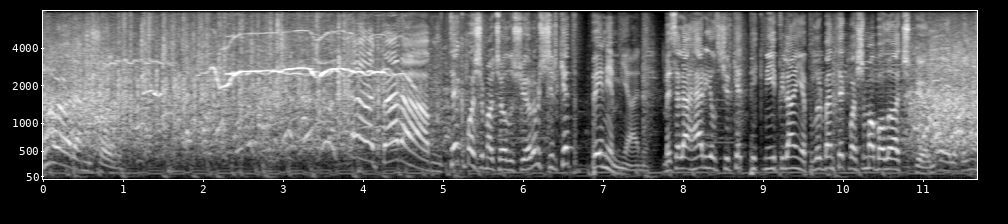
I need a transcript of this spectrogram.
Bunu öğrenmiş oldum. Um, tek başıma çalışıyorum. Şirket benim yani. Mesela her yıl şirket pikniği falan yapılır. Ben tek başıma balığa çıkıyorum. Öyle benim.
